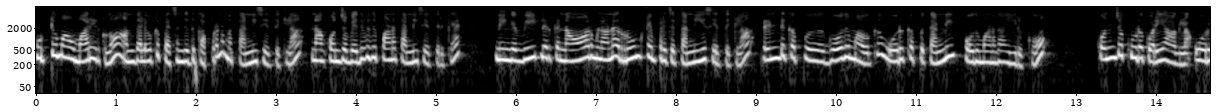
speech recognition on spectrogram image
புட்டு மாவு மாதிரி இருக்கணும். அந்த அளவுக்கு பிசைஞ்சதுக்கு அப்புறம் நம்ம தண்ணி சேர்த்துக்கலாம். நான் கொஞ்சம் வெது வெதுப்பான தண்ணி சேர்த்துருக்கேன். நீங்கள் வீட்டில் இருக்க நார்மலான ரூம் டெம்பரேச்சர் தண்ணியே சேர்த்துக்கலாம். ரெண்டு கப்பு கோதுமாவுக்கு ஒரு கப்பு தண்ணி போதுமானதாக இருக்கும். கொஞ்சம் கூட குறைய ஆகலாம். ஒரு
